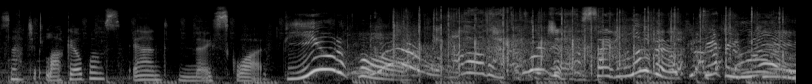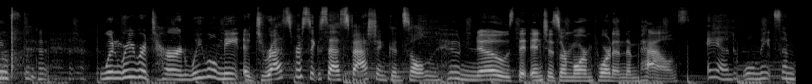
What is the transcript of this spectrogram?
Snatch it, lock elbows, and nice squat. Beautiful. Oh, that's gorgeous. I love it. Very nice. When we return, we will meet a Dress for Success fashion consultant who knows that inches are more important than pounds. And we'll meet some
